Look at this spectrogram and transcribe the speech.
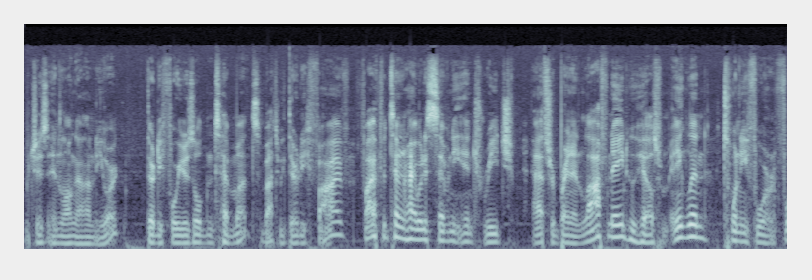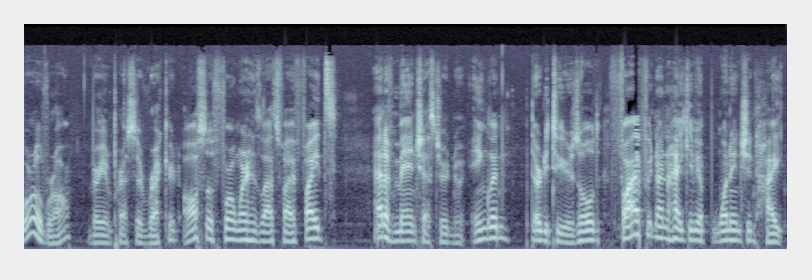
which is in Long Island, New York. 34 years old in 10 months, about to be 35. 5 foot 10 in height with a 70 inch reach. As for Brendan Loughnane, who hails from England, 24 and 4 overall, very impressive record. Also 4 1 in his last five fights out of Manchester, New England. 32 years old, 5 foot 9 height, giving up 1 inch in height,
